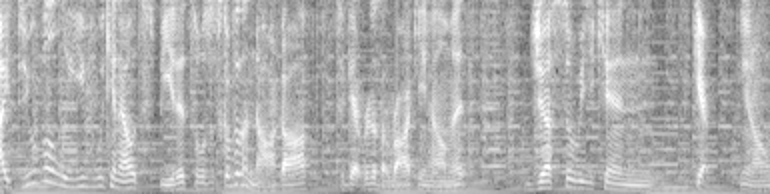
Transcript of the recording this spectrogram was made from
I do believe we can outspeed it, so we'll just go for the knockoff to get rid of the Rocky Helmet. Just so we can get, you know,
